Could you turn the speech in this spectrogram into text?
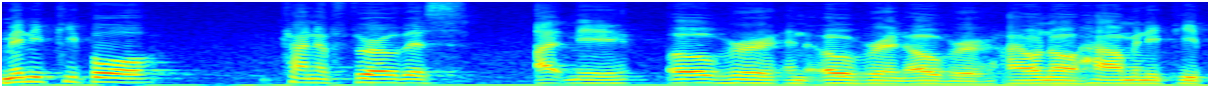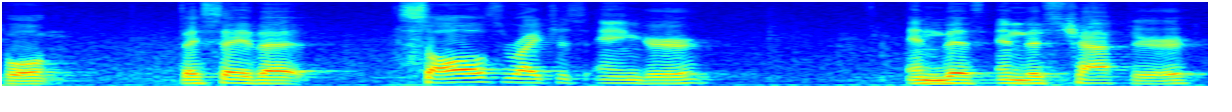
Many people kind of throw this at me over and over and over. I don't know how many people. They say that Saul's righteous anger in this, in this chapter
